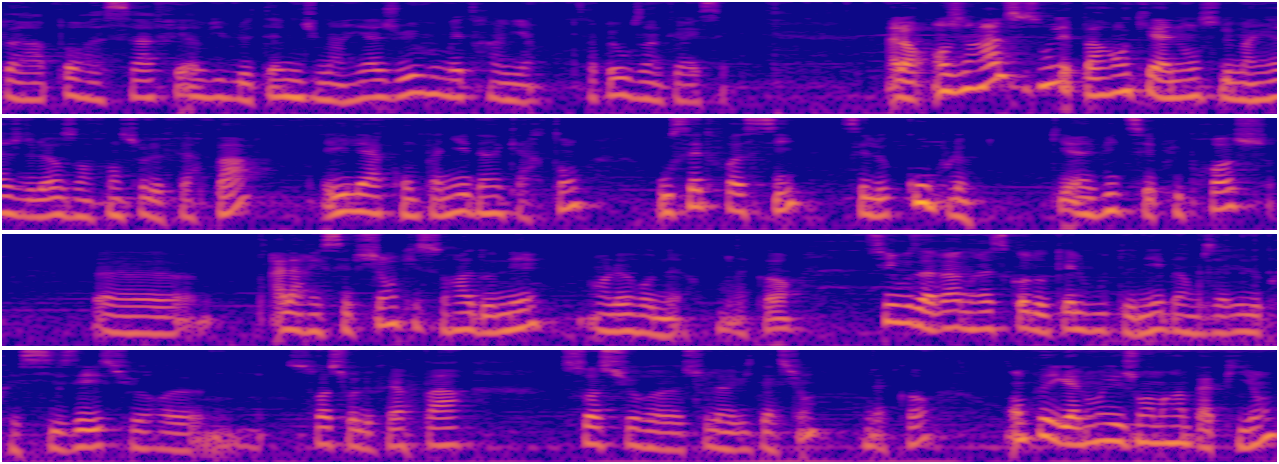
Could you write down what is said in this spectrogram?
par rapport à ça, faire vivre le thème du mariage. Je vais vous mettre un lien, ça peut vous intéresser. Alors, en général, ce sont les parents qui annoncent le mariage de leurs enfants sur le faire-part et il est accompagné d'un carton où cette fois-ci, c'est le couple qui invite ses plus proches euh, à la réception qui sera donnée en leur honneur. D'accord? Si vous avez un dress code auquel vous tenez, ben vous allez le préciser sur, euh, soit sur le faire-part, soit sur, euh, sur l'invitation. D'accord? On peut également y joindre un papillon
